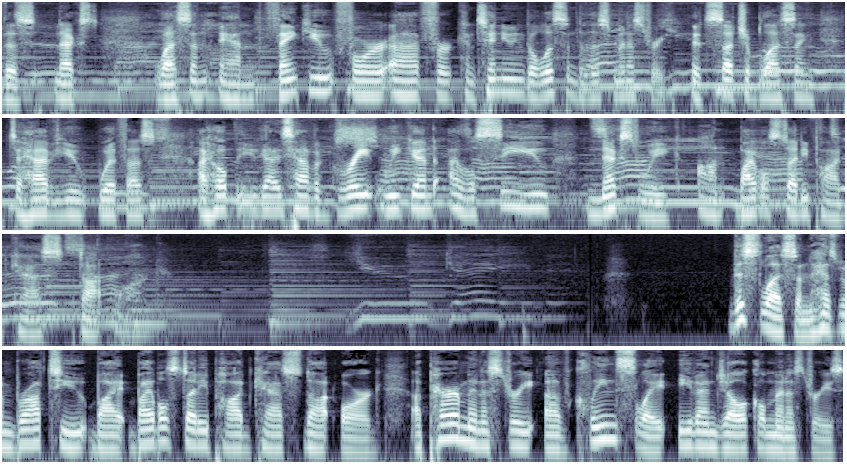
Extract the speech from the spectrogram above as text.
this next lesson. And thank you for uh, for continuing to listen to this ministry. It's such a blessing to have you with us. I hope that you guys have a great weekend. I will see you next week on BibleStudyPodcast.org. This lesson has been brought to you by BibleStudyPodcasts.org, a paraministry of Clean Slate Evangelical Ministries,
